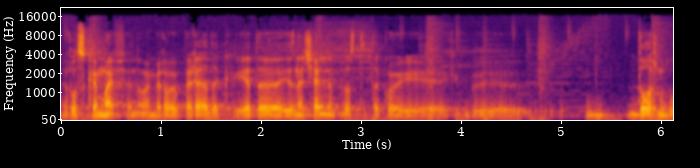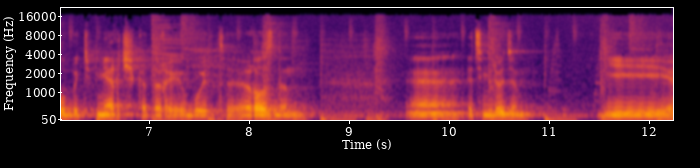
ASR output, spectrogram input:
русская мафия, новый мировой порядок. И это изначально просто такой, э, как бы, должен был быть мерч, который будет роздан этим людям. И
